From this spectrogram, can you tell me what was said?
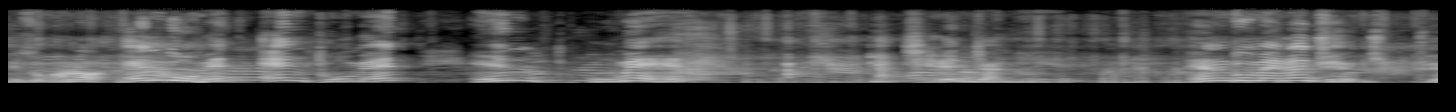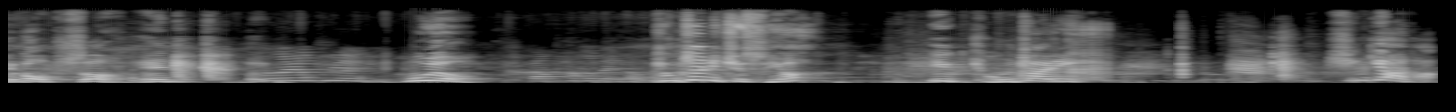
개수번호 엔도맨 엔도맨 엔도맨 이 젠장이 엔도맨은 죄, 죄가 없어 엔 어, 뭐야 경찰이 죄수야? 이 경찰이 신기하다.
